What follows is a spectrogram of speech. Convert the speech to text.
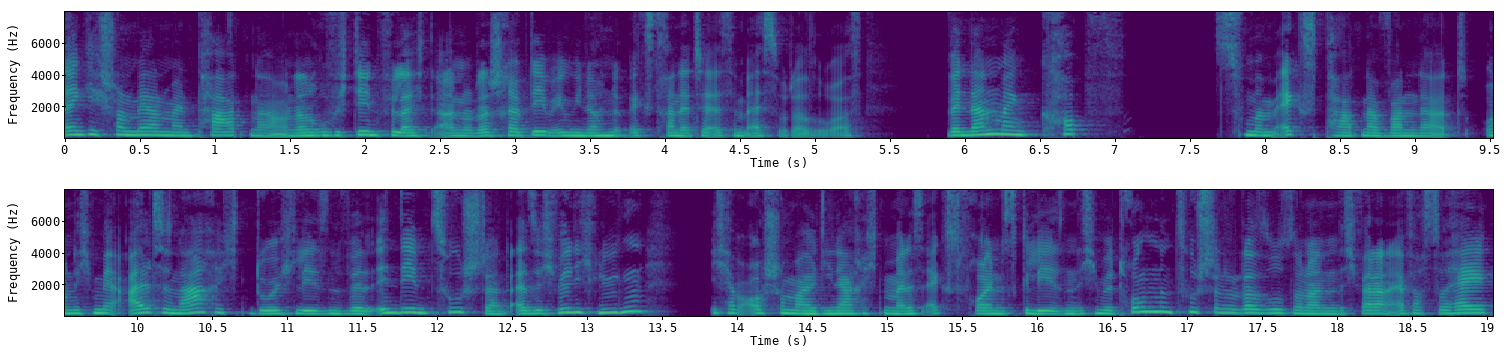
denke ich schon mehr an meinen Partner und dann rufe ich den vielleicht an oder schreibe dem irgendwie noch eine extra nette SMS oder sowas. Wenn dann mein Kopf zu meinem Ex-Partner wandert und ich mir alte Nachrichten durchlesen will, in dem Zustand, also ich will nicht lügen, ich habe auch schon mal die Nachrichten meines Ex-Freundes gelesen, nicht im betrunkenen Zustand oder so, sondern ich war dann einfach so, hey,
